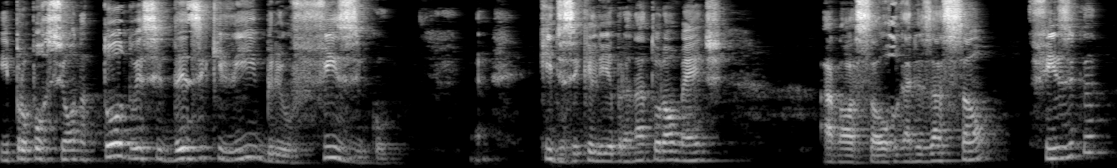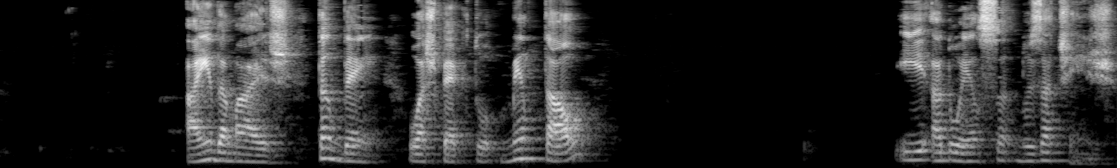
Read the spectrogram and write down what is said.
E proporciona todo esse desequilíbrio físico. Né? que desequilibra naturalmente a nossa organização física, ainda mais também o aspecto mental e a doença nos atinge.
